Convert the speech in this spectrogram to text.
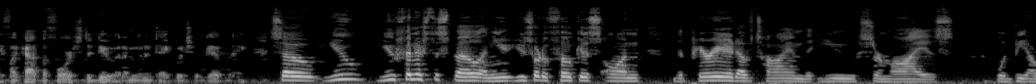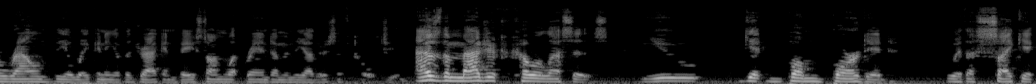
if I got the force to do it, I'm going to take what you'll give me. So you you finish the spell and you you sort of focus on the period of time that you surmise would be around the awakening of the dragon based on what Random and the others have told you. As the magic coalesces, you get bombarded with a psychic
